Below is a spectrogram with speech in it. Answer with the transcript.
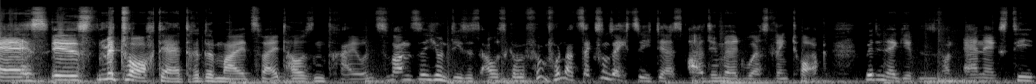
Es ist Mittwoch, der 3. Mai 2023 und dies ist Ausgabe 566 des Ultimate Wrestling Talk mit den Ergebnissen von NXT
